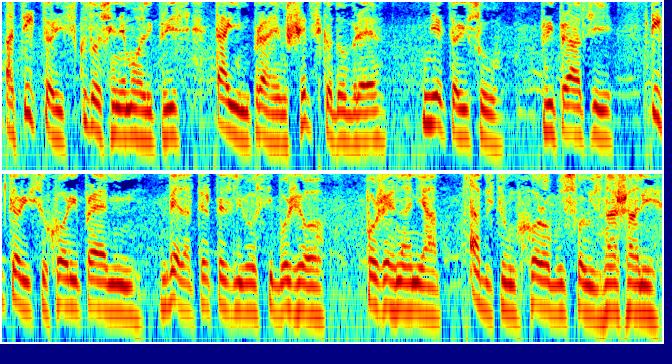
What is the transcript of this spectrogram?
A tí, ktorí skutočne nemohli prísť, tak im prajem všetko dobré. Niektorí sú pri práci, tí, ktorí sú chorí, prajem im veľa trpezlivosti Božieho požehnania, aby tú chorobu svoju znášali.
